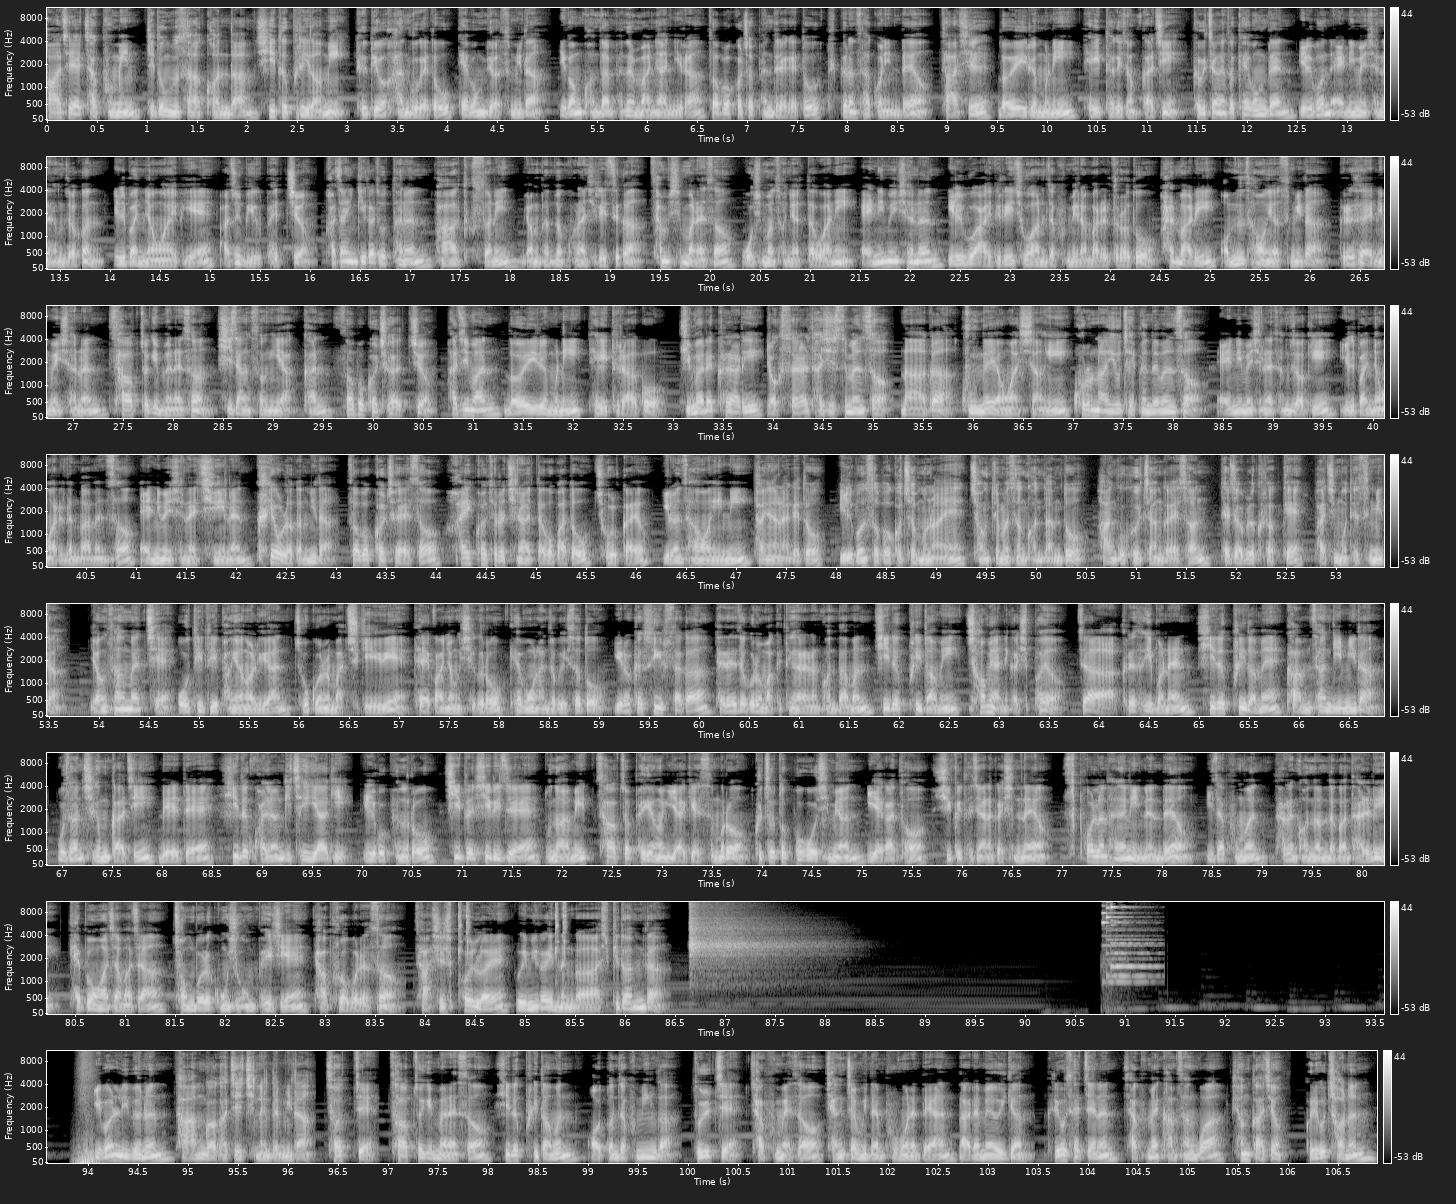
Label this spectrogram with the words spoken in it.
화제의 작품인 기동유사 건담 시드 프리덤이 드디어 한국에도 개봉되었습니다. 이건 건담 팬들만이 아니라 서브컬처 팬들에게도 특별한 사건인데요. 사실 너의 이름은이 데이트하기 전까지 극장에서 개봉된 일본 애니메이션의 성적은 일반 영화에 비해 아주 미흡했죠. 가장 인기가 좋다는 방학 특선인 명탐정 코난 시리즈가 30만에서 50만 선이었다고 하니 애니메이션은 일부 아이들이 좋아하는 작품이란 말을 들어도 할 말이 없는 상황이었습니다. 그래서 애니메이션은 사업적인 면에선 시장성이 약한 서 브컬처였죠. 하지만 너의 이름은이 데이트를 하고 귀멸의 칼날이 역사를 다시 쓰면서 나아가 국내 영화 시장이 코로나 이후 재편되면서 애니메이션의 성적이 일반 영화를 능가하면서 애니메이션의 지위는 크게 올라갑니다. 서브컬처에서 하이컬처로 진화했다고 봐도 좋을까요? 이런 상황이니 당연하게도 일본 서브컬처 문화의 정점에 선 건담도 한국 극장가에선 대접을 그렇게 받지 못했습니다. 영상 매체, OTT 방영을 위한 조건을 맞추기 위해 대관 형식으로 개봉을 한 적이 있어도 이렇게 수입사가 대대적으로 마케팅을 하는 건담은 시드 프리덤이 처음이 아닐까 싶어요. 자, 그래서 이번엔 시드 프리덤의 감상기입니다. 우선 지금까지 4대 시드 관련 기체 이야기 7편으로 시드 시리즈의 문화 및 사업적 배경을 이야기했으므로 그쪽도 보고 오시면 이해가 더 쉽게 되지 않을까 싶네요. 스포일러는 당연히 있는데요. 이 작품은 다른 건담들과는 달리 개봉하자마자 정보를 공식 홈페이지에 다 풀어버려서 사실 스포일러에 의미가 있는가 싶기도 합니다. 이번 리뷰는 다음과 같이 진행됩니다. 첫째, 사업적인 면에서 시드 프리덤은 어떤 작품인가? 둘째, 작품에서 쟁점이 된 부분에 대한 나름의 의견. 그리고 셋째는 작품의 감상과 평가죠. 그리고 저는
